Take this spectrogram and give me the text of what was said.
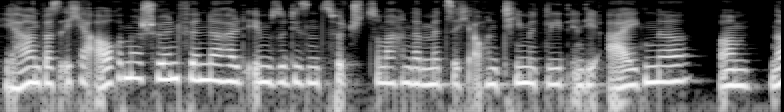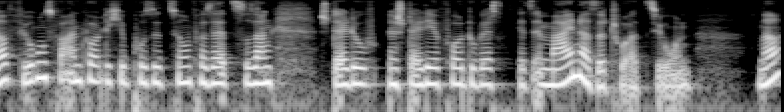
Ja, und was ich ja auch immer schön finde, halt eben so diesen Switch zu machen, damit sich auch ein Teammitglied in die eigene ähm, ne, führungsverantwortliche Position versetzt, zu sagen, stell, du, stell dir vor, du wärst jetzt in meiner Situation. Ne?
